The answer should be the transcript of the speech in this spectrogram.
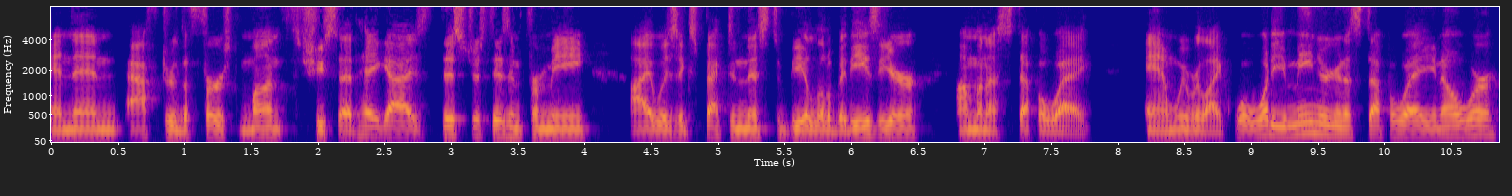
and then after the first month, she said, Hey guys, this just isn't for me. I was expecting this to be a little bit easier. I'm going to step away. And we were like, Well, what do you mean you're going to step away? You know, we're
